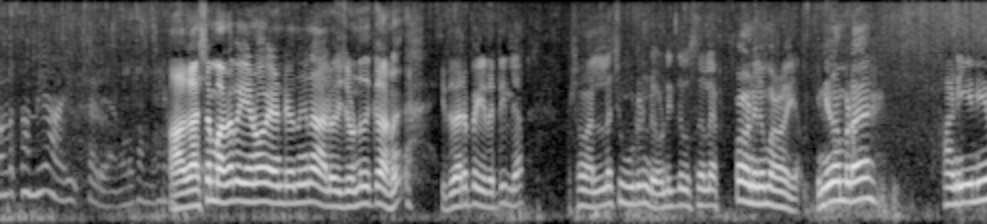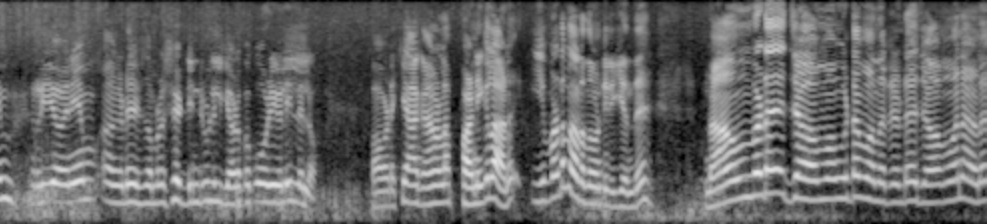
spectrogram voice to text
ഉള്ള ആകാശം മഴ പെയ്യണോ വേണ്ടയോ എന്ന് ഇങ്ങനെ ആലോചിച്ചുകൊണ്ട് നിൽക്കുകയാണ്. ഇതുവരെ പെയ്തിട്ടില്ല. പക്ഷെ നല്ല ചൂടുണ്ട്. അതുകൊണ്ട് ഈ ദിവസങ്ങളിൽ എപ്പോൾ വേണേലും മഴ പെയ്യാം. ഇനി നമ്മുടെ ഹണീനെയും റിയോനെയും അങ്ങോട്ട് നമ്മുടെ ഷെഡിന്റെ ഉള്ളിലേക്ക്. അവിടെ ഇപ്പോൾ കോഴികളില്ലല്ലോ. അപ്പോൾ അവിടേക്ക് ആകാനുള്ള പണികളാണ് ഇവിടെ നടന്നുകൊണ്ടിരിക്കുന്നത്. നമ്മുടെ ജോമോൻകുട്ടൻ വന്നിട്ടുണ്ട്. ജോമോനാണ്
